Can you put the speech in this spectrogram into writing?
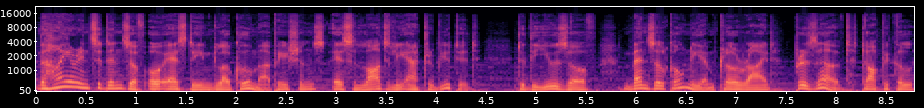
The higher incidence of OSD in glaucoma patients is largely attributed to the use of benzalkonium chloride preserved topical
